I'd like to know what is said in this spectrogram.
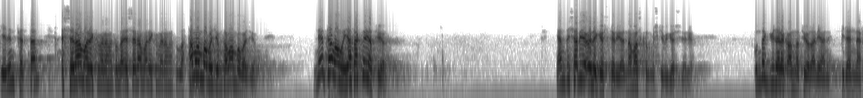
Gelin fettan Esselamu Aleyküm ve Rahmetullah, Esselamu Aleyküm ve Rahmetullah. Tamam babacığım, tamam babacığım. Ne tamamı? Yatakta yatıyor. Yani dışarıya öyle gösteriyor, namaz kılmış gibi gösteriyor. Bunda gülerek anlatıyorlar yani bilenler,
